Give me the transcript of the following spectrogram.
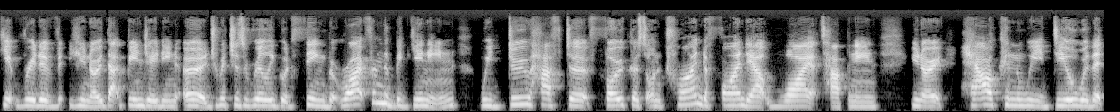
get rid of, you know, that binge eating urge, which is a really good thing. But right from the beginning, we do have to focus on trying to find out why it's happening. You know, how can we deal with it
